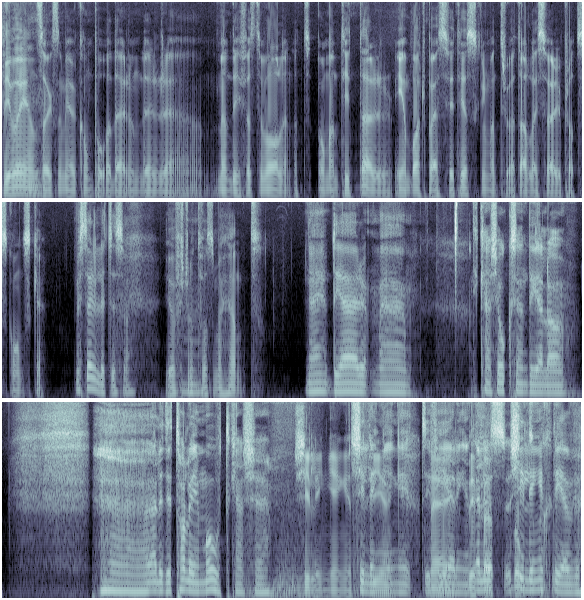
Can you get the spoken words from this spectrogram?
Det var en sak som jag kom på där under uh, Melodifestivalen. Att om man tittar enbart på SVT så skulle man tro att alla i Sverige pratar skånska. Visst är det lite så? Jag förstår Mm. inte vad som har hänt. Nej, det är, eh, det är kanske också en del av eller det talar emot kanske Killinggänget. Killinggänget-ifieringen. Eller Killinget blev...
